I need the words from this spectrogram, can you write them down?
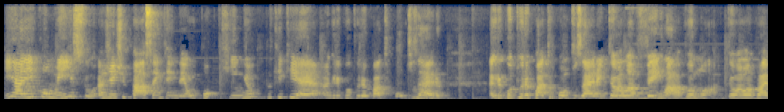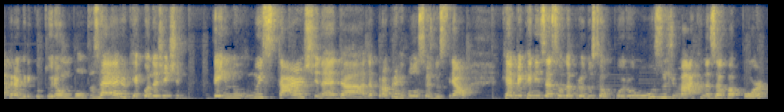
E aí com isso a gente passa a entender um pouquinho do que, que é agricultura 4.0. Agricultura 4.0, então ela vem lá, vamos lá. Então ela vai para a agricultura 1.0, que é quando a gente vem no, no start né, da, da própria Revolução Industrial, que é a mecanização da produção por uso de máquinas a vapor.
